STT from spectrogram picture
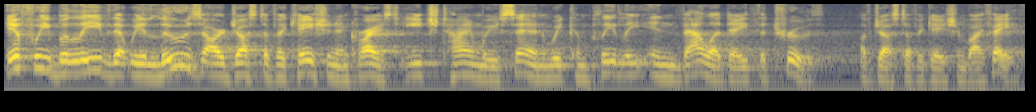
if we believe that we lose our justification in Christ each time we sin, we completely invalidate the truth of justification by faith.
